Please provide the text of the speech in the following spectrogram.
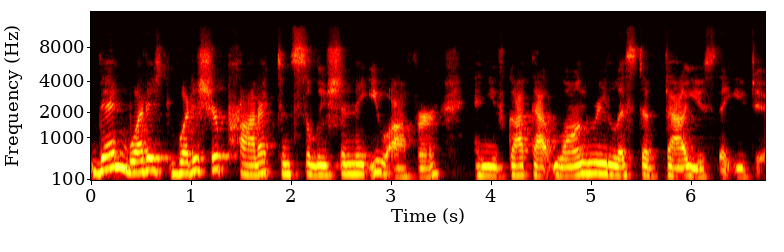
Then what is what is your product and solution that you offer? And you've got that long list of values that you do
